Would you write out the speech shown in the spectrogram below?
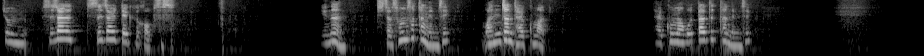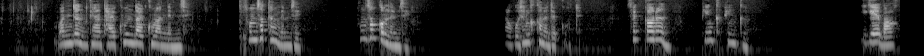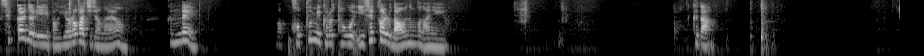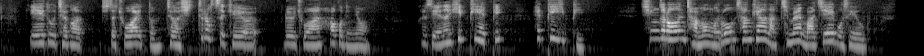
좀 쓰잘 쓰잘데기가 없었어. 얘는 진짜 솜사탕 냄새? 완전 달콤한 달콤하고 따뜻한 냄새? 완전 그냥 달콤달콤한 냄새. 솜사탕 냄새. 풍선껌 냄새. 라고 생각하면 될 것 같아. 색깔은 핑크 핑크. 이게 막 색깔들이 막 여러 가지잖아요. 근데 막 거품이 그렇다고 이 색깔로 나오는 건 아니에요. 그 다음. 얘도 제가 진짜 좋아했던, 제가 시트러스 계열을 좋아하거든요. 그래서 얘는 히피 해피? 해피 히피. 싱그러운 자몽으로 상쾌한 아침을 맞이해 보세요.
